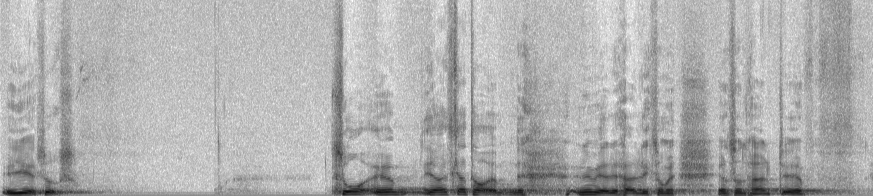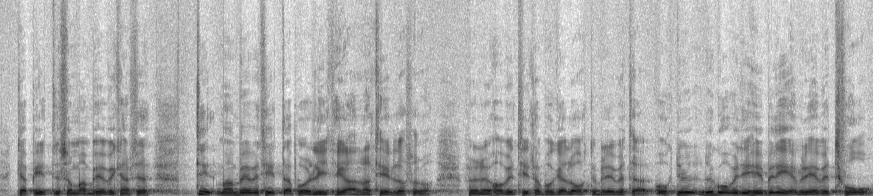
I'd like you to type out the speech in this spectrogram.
är Jesus. Så eh, jag ska ta, eh, nu är det här liksom en sån här eh, kapitel som man behöver kanske man behöver titta på lite grann till. Och så då. För nu har vi tittat på Galaterbrevet här. Och nu, nu går vi till Hebreerbrevet 2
